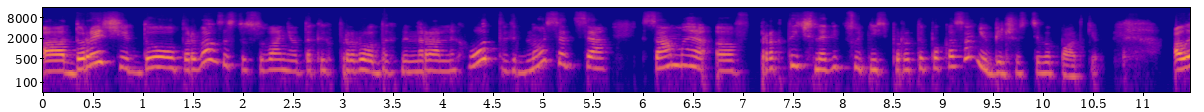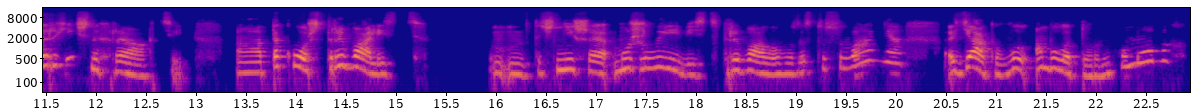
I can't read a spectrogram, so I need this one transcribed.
А до речі, до переваг застосування таких природних мінеральних вод відносяться саме е, практична відсутність протипоказань у більшості випадків, алергічних реакцій, а також тривалість, точніше, можливість тривалого застосування як в амбулаторних умовах,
